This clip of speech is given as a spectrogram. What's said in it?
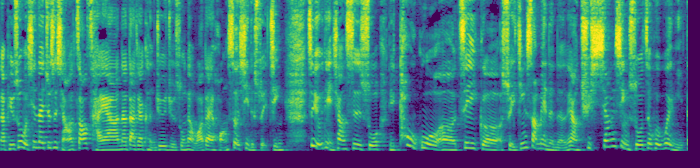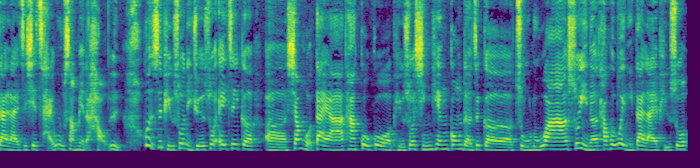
那比如说我现在就是想要招财啊，那大家可能就会觉得说，那我要戴黄色系的水晶。这有点像是说，你透过呃这一个。水晶上面的能量，去相信说这会为你带来这些财务上面的好运，或者是比如说你觉得说，哎，这个呃香火袋啊，它过过，比如说行天宫的这个主炉啊，所以呢，它会为你带来，比如说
